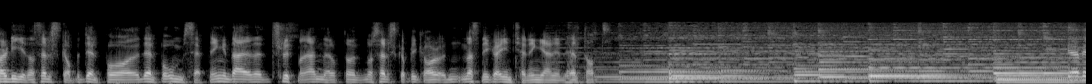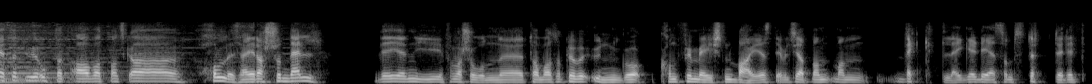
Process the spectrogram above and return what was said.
verdien av selskapet delt på, delt på omsetning, der til slutt man ender opp når, når selskapet ikke har, nesten ikke har inntjening igjen i det hele tatt. Jeg vet at du er opptatt av at man skal holde seg rasjonell ved ny informasjon, eh, Thomas, og prøve å unngå confirmation bias. Dvs. Si at man, man, vektlegger det som støtter et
